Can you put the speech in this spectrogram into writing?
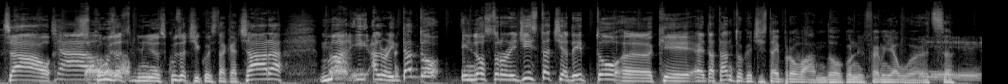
Ciao. Ciao. Scusa- scusaci questa cacciara. Ma i- allora, intanto il nostro regista ci ha detto eh, che è da tanto che ci stai provando con il Family Awards. E,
